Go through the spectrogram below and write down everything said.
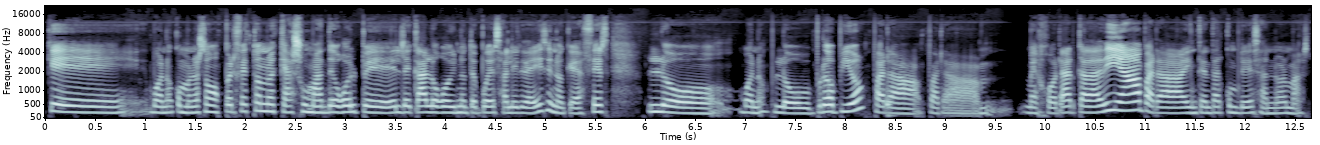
que, bueno, como no somos perfectos, no es que asumas de golpe el decálogo y no te puedes salir de ahí, sino que haces lo, bueno, lo propio para, para mejorar cada día, para intentar cumplir esas normas.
